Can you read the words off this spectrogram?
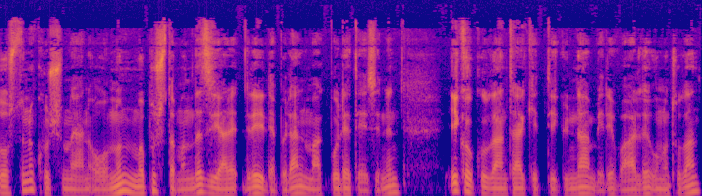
dostunu kurşunlayan oğlunun mapus damında ziyaretleriyle bölen Makbule teyzenin, İlkokuldan terk ettiği günden beri varlığı unutulan,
